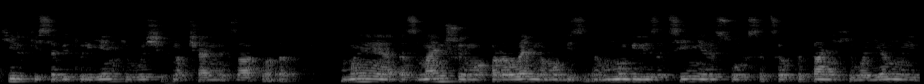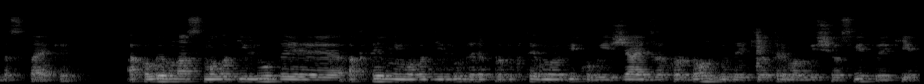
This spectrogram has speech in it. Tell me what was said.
кількість абітурієнтів в вищих навчальних закладах. Ми зменшуємо паралельно мобілізаційні ресурси, це в питаннях і воєнної безпеки. А коли в нас молоді люди, активні молоді люди репродуктивного віку виїжджають за кордон, люди, які отримали вищу освіту, які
